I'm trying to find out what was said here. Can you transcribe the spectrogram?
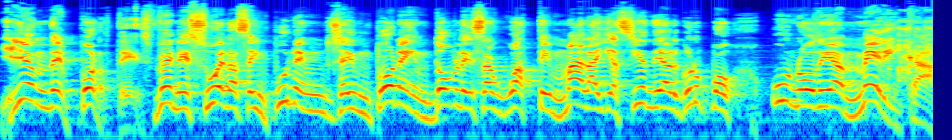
Y en deportes, Venezuela se, impone, se impone en dobles a Guatemala y asciende al grupo 1 de América.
